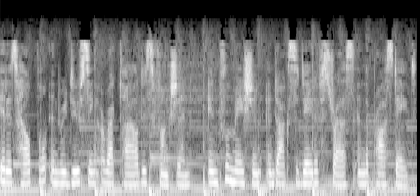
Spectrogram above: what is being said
It is helpful in reducing erectile dysfunction, inflammation and oxidative stress in the prostate.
